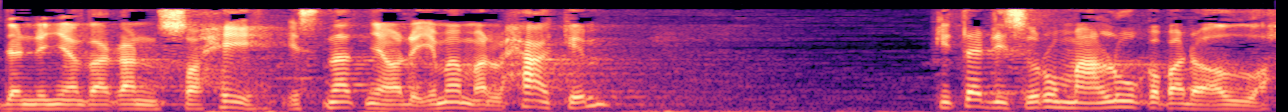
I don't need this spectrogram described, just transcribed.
dan dinyatakan sahih isnadnya oleh Imam Al-Hakim kita disuruh malu kepada Allah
